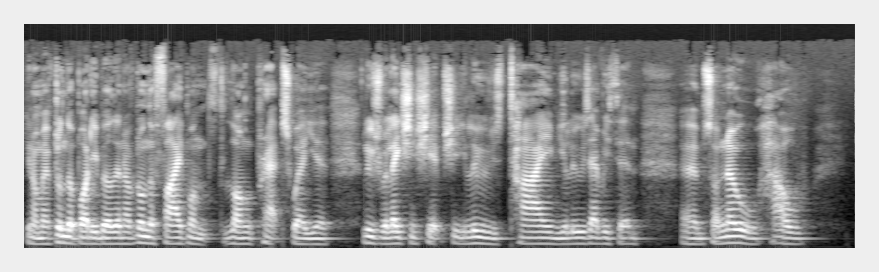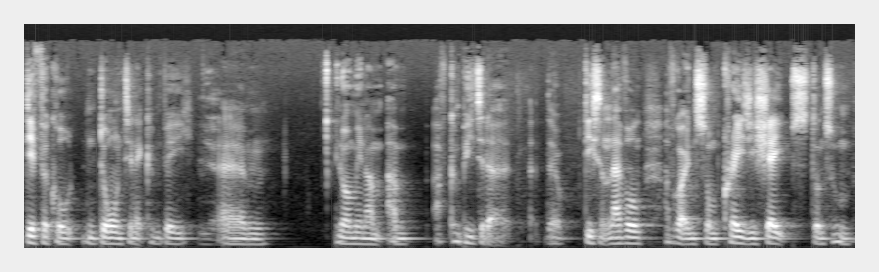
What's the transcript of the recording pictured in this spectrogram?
you know, I've done the bodybuilding, I've done the five month long preps where you lose relationships, you lose time, you lose everything. Um, so I know how difficult and daunting it can be. Yeah. Um, you know, I mean, I'm, I'm I've competed at a decent level. I've got in some crazy shapes, done some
